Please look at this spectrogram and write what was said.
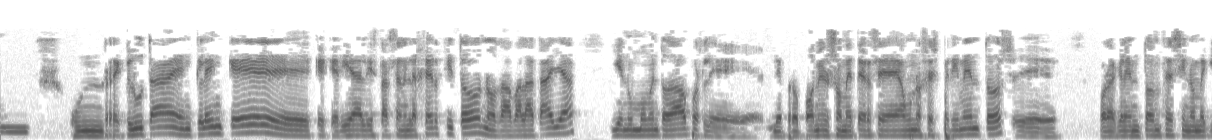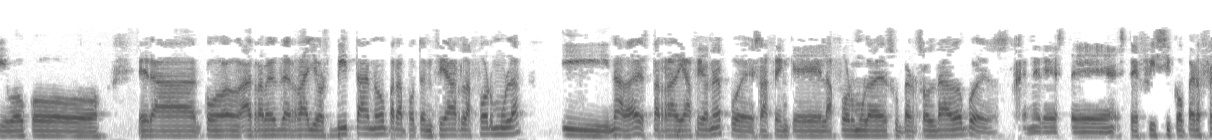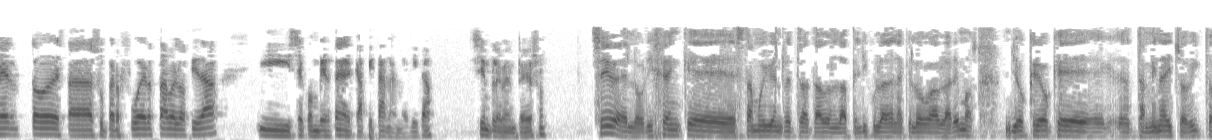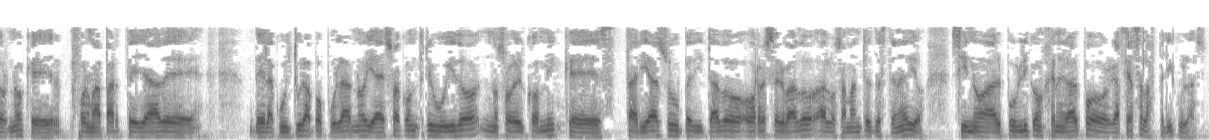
Un, recluta enclenque eh, que quería alistarse en el ejército, no daba la talla y en un momento dado pues le, proponen someterse a unos experimentos eh, por aquel entonces, si no me equivoco, era a través de rayos Vita, ¿no? Para potenciar la fórmula. Y nada, estas radiaciones pues hacen que la fórmula del super soldado pues genere este, este físico perfecto, esta super fuerza, velocidad y se convierte en el Capitán América. Simplemente eso. Sí, el origen que está muy bien retratado en la película de la que luego hablaremos. Yo creo que eh, también ha dicho Víctor, ¿no? Que forma parte ya de, de la cultura popular, ¿no? Y a eso ha contribuido no solo el cómic que estaría supeditado o reservado a los amantes de este medio, sino al público en general por gracias a las películas.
